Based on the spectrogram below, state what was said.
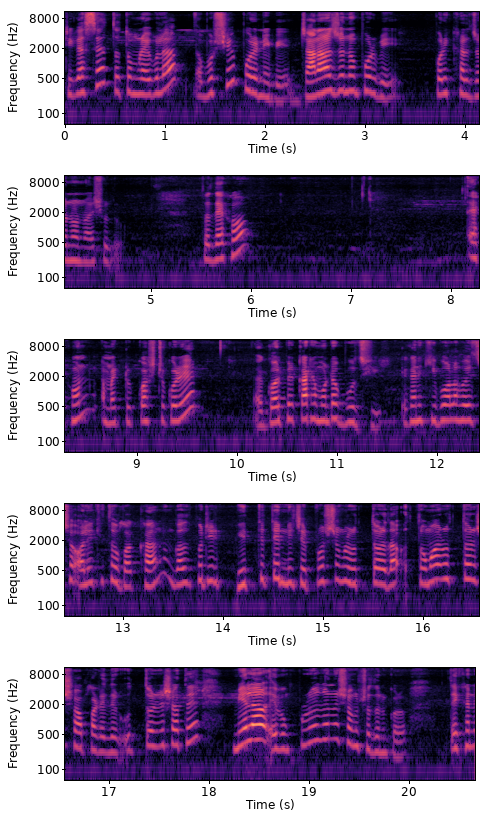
ঠিক আছে? তো তোমরা এগুলো অবশ্যই পড়ে নেবে। জানার জন্য পড়বে, পরীক্ষার জন্য নয় শুধু। তো দেখো, এখন আমরা একটু কষ্ট করে গল্পের কাঠামোটা বুঝি। এখানে কি বলা হয়েছে? অলিখিত উপাখ্যান গল্পটির ভিত্তিতে নিচের প্রশ্নগুলোর উত্তর দাও, তোমার উত্তর, সহপাঠীদের উত্তরের সাথে মেলাও এবং প্রয়োজনে সংশোধন করো। তো এখানে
